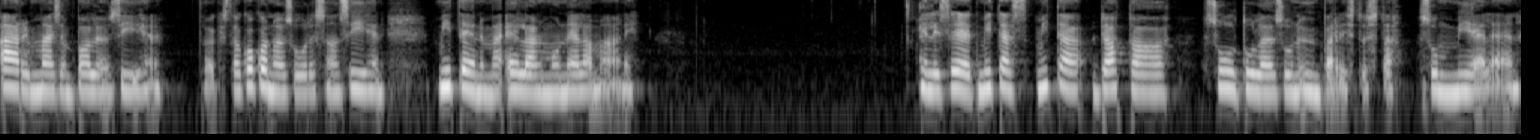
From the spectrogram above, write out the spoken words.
äärimmäisen paljon siihen, tai oikeastaan kokonaisuudessaan siihen, miten mä elän mun elämääni. Eli se, että mitäs, mitä dataa sul tulee sun ympäristöstä, sun mieleen,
